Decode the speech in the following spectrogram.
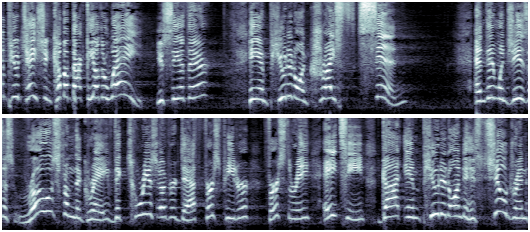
Imputation coming back the other way. You see it there? He imputed on Christ's sin. And then when Jesus rose from the grave, victorious over death, 1 Peter, verse 3, 18, God imputed onto his children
